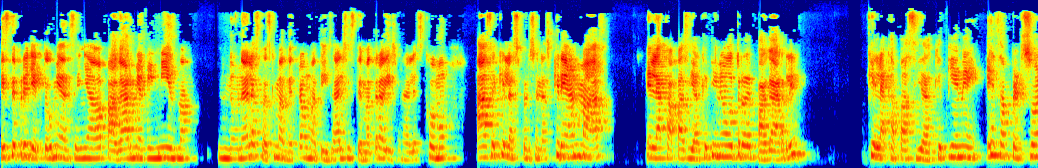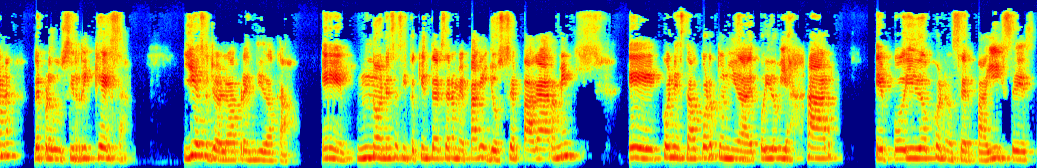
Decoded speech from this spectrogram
Este proyecto me ha enseñado a pagarme a mí misma. Una de las cosas que más me traumatiza del sistema tradicional es cómo hace que las personas crean más en la capacidad que tiene otro de pagarle que la capacidad que tiene esa persona de producir riqueza. Y eso yo lo he aprendido acá. Eh, no necesito que un tercero me pague, yo sé pagarme. Eh, con esta oportunidad he podido viajar, he podido conocer países.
